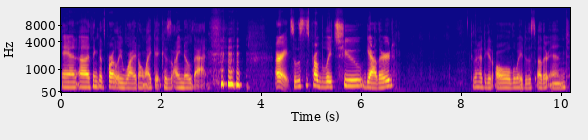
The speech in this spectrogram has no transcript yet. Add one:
And uh, I think that's partly why I don't like it because I know that. all right, so this is probably two gathered because I had to get all the way to this other end.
